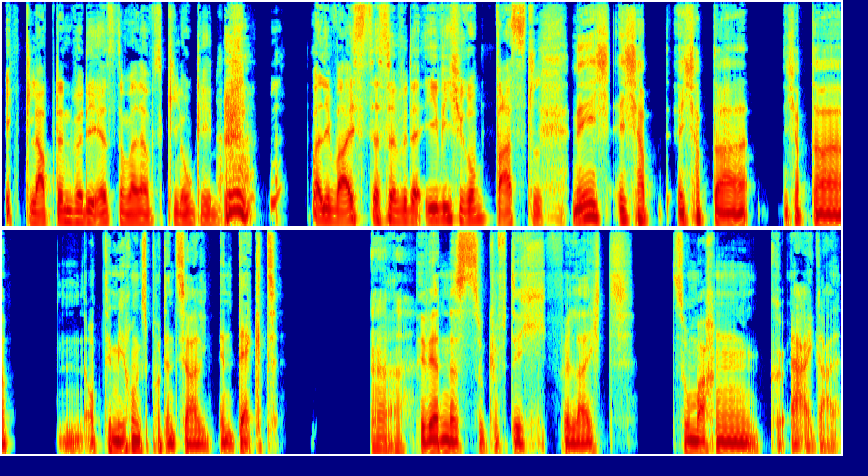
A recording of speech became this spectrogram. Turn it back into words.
Ich glaube, dann würde ich erst einmal aufs Klo gehen. Weil ich weiß, dass er wieder ewig rumbastelt. Nee, ich, ich habe ich hab da, ich hab da Optimierungspotenzial entdeckt. Ah. Wir werden das zukünftig vielleicht so machen. Ja, egal.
